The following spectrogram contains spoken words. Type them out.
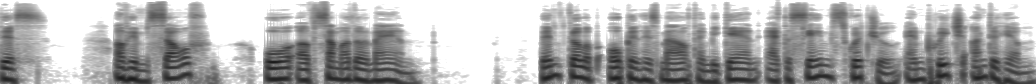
this? Of himself or of some other man? Then Philip opened his mouth and began at the same scripture and preached unto him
